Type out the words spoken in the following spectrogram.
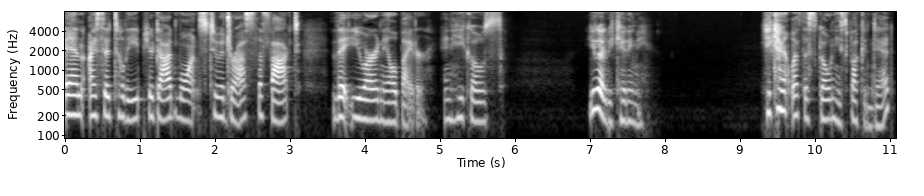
And I said, Talib, your dad wants to address the fact that you are a nail biter. And he goes, You got to be kidding me. He can't let this go and he's fucking dead.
